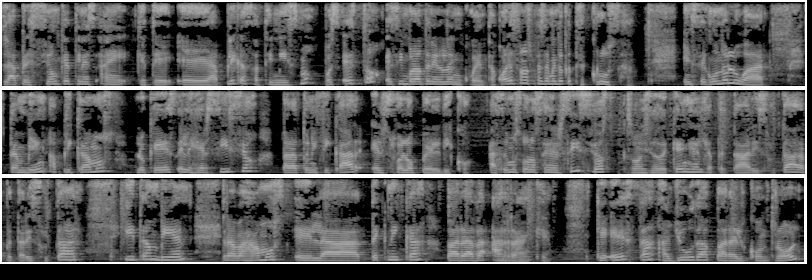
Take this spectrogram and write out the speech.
la presión que tienes eh, que te eh, aplicas a ti mismo, pues esto es importante tenerlo en cuenta. ¿Cuáles son los pensamientos que te cruzan? En segundo lugar, también aplicamos lo que es el ejercicio para tonificar el suelo pélvico. Hacemos unos ejercicios, que son ejercicios de Kengel, de apretar y soltar, apretar y soltar. Y también trabajamos en la técnica parada arranque, que esta ayuda para el control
